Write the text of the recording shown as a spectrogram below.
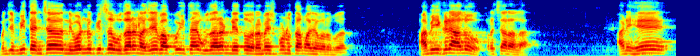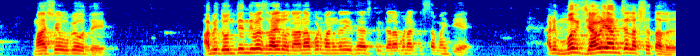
म्हणजे मी त्यांच्या निवडणुकीचं उदाहरण अजय बापू इथं उदाहरण देतो रमेश पण होता माझ्याबरोबर. आम्ही इकडे आलो प्रचाराला. आणि हे मासे उभे होते. आम्ही दोन तीन दिवस राहिलो. नाना पण मानगरे इथे असतील त्याला पण हा किस्सा माहिती आहे. आणि मग ज्यावेळी आमच्या लक्षात आलं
